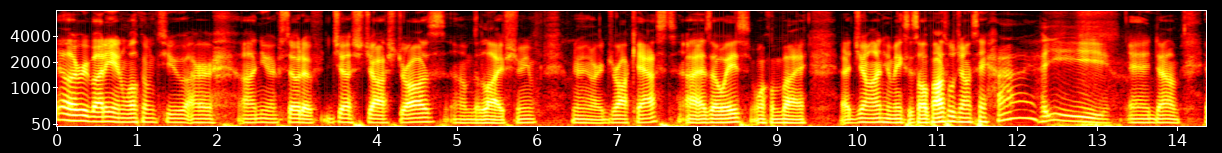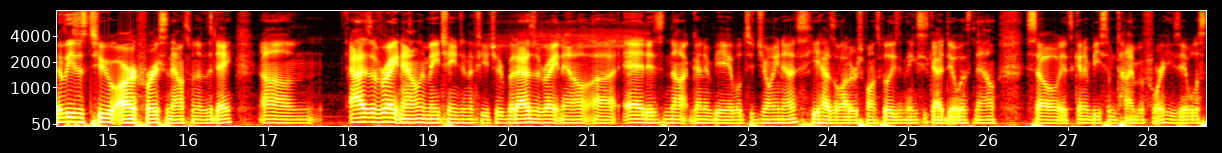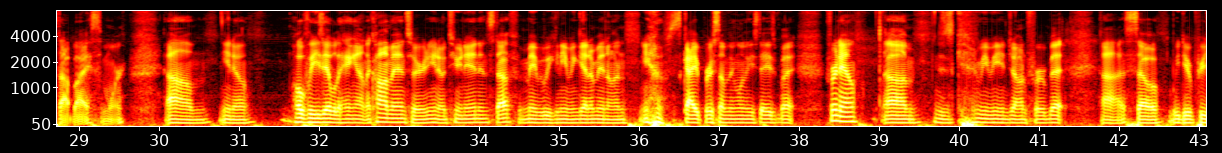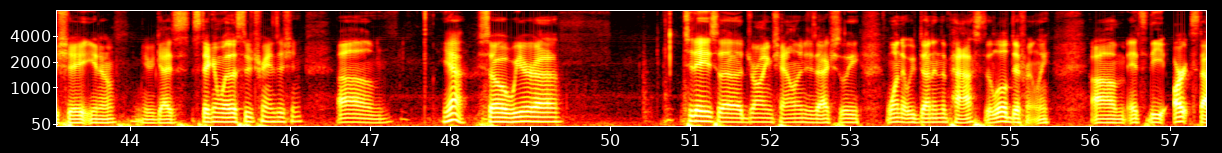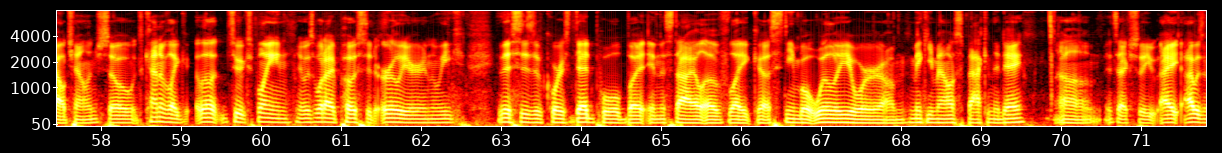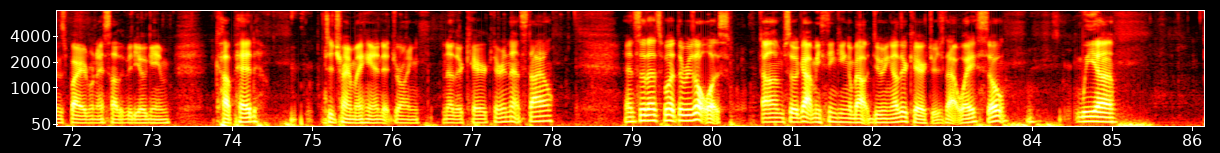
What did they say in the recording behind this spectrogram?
Hello, everybody, and welcome to our uh, new episode of Just Josh Draws, um, the live stream. doing our drawcast. Uh, as always, welcome by uh, John, who makes this all possible. John, say hi. Hey. And um, it leads us to our first announcement of the day. Um, as of right now, it may change in the future, but as of right now, uh, Ed is not going to be able to join us. He has a lot of responsibilities and things he's got to deal with now, so it's going to be some time before he's able to stop by some more. Um, you know, hopefully he's able to hang out in the comments or you know tune in and stuff. And maybe we can even get him in on you know Skype or something one of these days. But for now, um, this is gonna be me and John for a bit. Uh, so we do appreciate you know you guys sticking with us through transition. Um, yeah, so we're uh, today's uh, drawing challenge is actually one that we've done in the past, a little differently. Um, it's the art style challenge, so it's kind of like uh, to explain. It was what I posted earlier in the week. This is, of course, Deadpool, but in the style of like uh, Steamboat Willie or um, Mickey Mouse back in the day. Um, it's actually I, I was inspired when I saw the video game Cuphead to try my hand at drawing another character in that style. And so that's what the result was. Um, so it got me thinking about doing other characters that way. So we uh,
